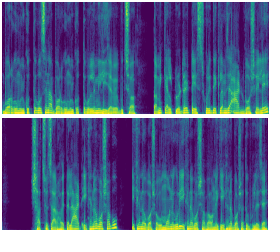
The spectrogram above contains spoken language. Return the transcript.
বর্গমূল করতে বলছে না, বর্গমূল করতে বললে মিলিয়ে যাবে, বুঝছ? তো আমি ক্যালকুলেটারে টেস্ট করে দেখলাম যে আট বসাইলে সাতশো চার হয়। তাহলে আট এখানেও বসাবো এখানেও বসাবো। মনে করি এখানে বসাবো, অনেকে এখানে বসাতে ভুলে যায়।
